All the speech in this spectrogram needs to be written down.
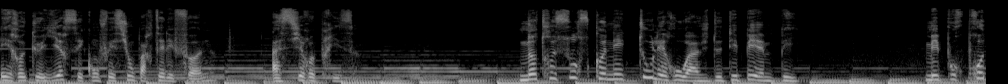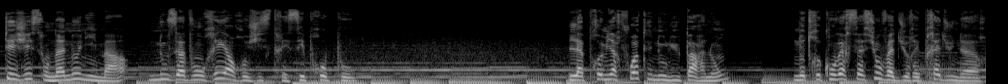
et recueillir ses confessions par téléphone à six reprises. Notre source connaît tous les rouages de TPMP. Mais pour protéger son anonymat, nous avons réenregistré ses propos. La première fois que nous lui parlons, notre conversation va durer près d'une heure.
